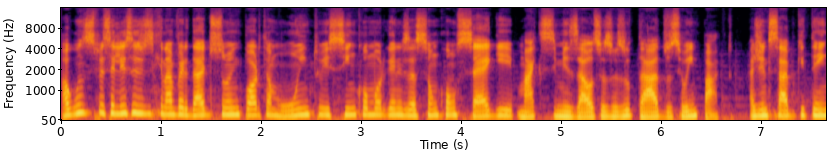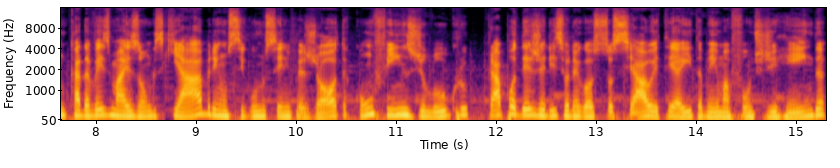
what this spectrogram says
Alguns especialistas dizem que, na verdade, isso não importa muito e sim como a organização consegue maximizar os seus resultados, o seu impacto. A gente sabe que tem cada vez mais ONGs que abrem um segundo CNPJ com fins de lucro para poder gerir seu negócio social e ter aí também uma fonte de renda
